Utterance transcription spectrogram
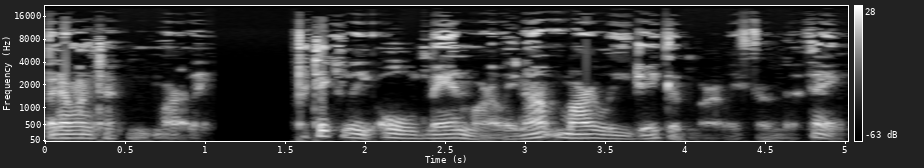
But I want to talk Marley. Particularly old man Marley, not Marley Jacob Marley from the thing.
